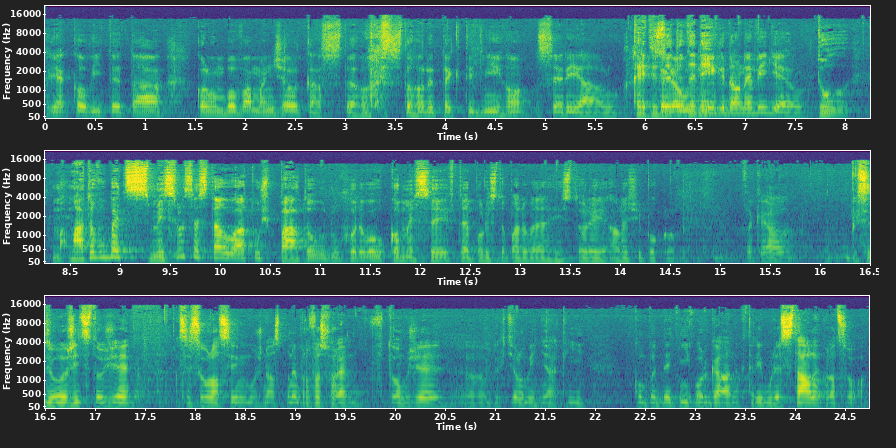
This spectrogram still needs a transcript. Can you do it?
jako víte, ta Kolombova manželka z toho, z toho detektivního seriálu, Kritizujete kterou tedy nikdo neviděl. Tu, má to vůbec smysl sestavovat už pátou důchodovou komisi v té polistopadové historii Aleši Poklopy? Tak já bych si dovolil říct to, že asi souhlasím možná s panem profesorem v tom, že eh, bych chtělo mít nějaký kompetentní orgán, který bude stále pracovat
